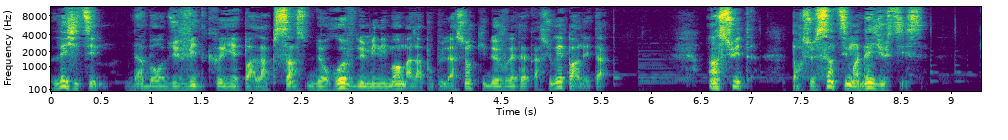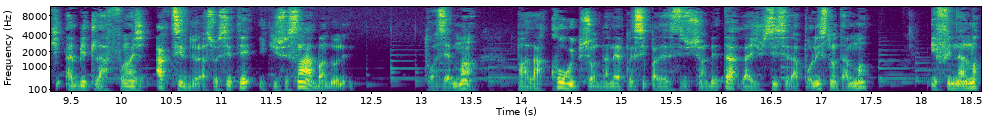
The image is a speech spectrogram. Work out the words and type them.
légitimes, d'abord du vide créé par l'absence de revenus minimum à la population qui devrait être assuré par l'État. Ensuite, par ce sentiment d'injustice qui habite la frange active de la société et qui se sent abandonné. Troisièmement, par la corruption dans les principales institutions d'État, la justice et la police notamment. Et finalement,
